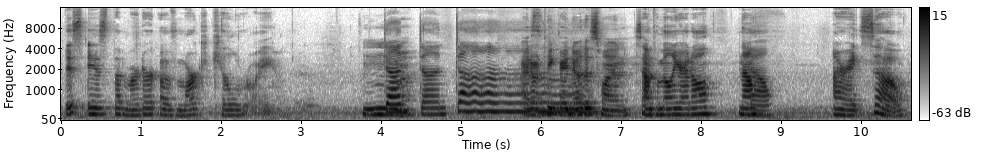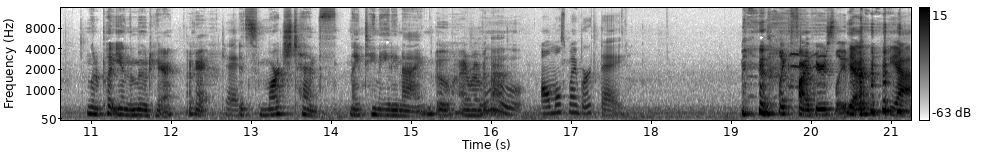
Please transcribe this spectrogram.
this is the murder of Mark Kilroy. Mm. Dun dun dun. I don't think I know this one. Sound familiar at all? No. No. All right. So, I'm gonna put you in the mood here. Okay. Okay. It's March 10th, 1989. Oh, I remember that. Ooh, almost my birthday. that. like five years later. Yeah. Yeah.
